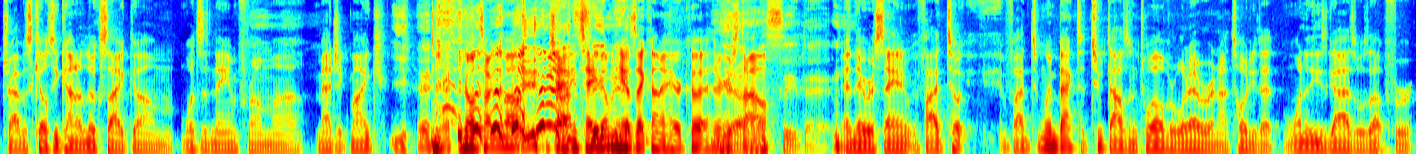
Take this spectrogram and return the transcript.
Travis Kelce kind of looks like um, what's his name from uh, Magic Mike. Yeah. You know what I'm talking about? Yeah, Channing Tatum. He has that kind of haircut, Yeah, I see that. and they were saying if I took if I went back to 2012 or whatever, and I told you that one of these guys was up for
